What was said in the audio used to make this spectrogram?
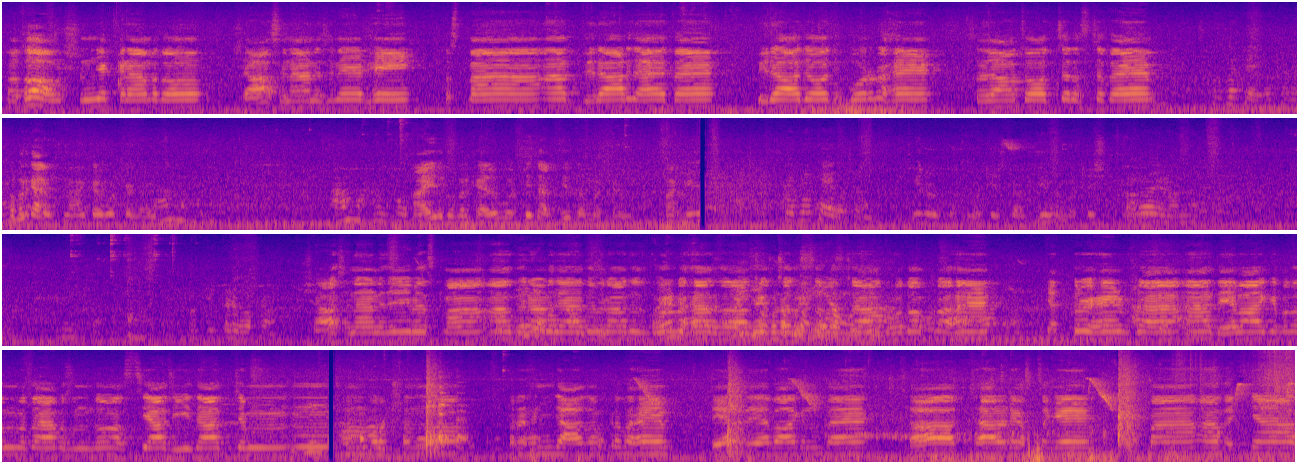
तथो शून्यक्रामतो शासनानुशनेभे तस्माद्विराजायत विराजोऽधिपूर्णः सदाचोच्चरश्चते ఐదు కొబ్బరి కాయలు కొట్టి దాని తీర్థం పట్టండి పట్టి మీరు కొట్టేస్తారు తీర్థం పట్టేసి శాసనాన్ని దేవస్మారాజోప్రహ చతుర్హేంష దేవాకి పదన్వతాపసంతో అస్యాసీతాజ్యం ప్రహంజాసంకృత తేన దేవాకల్ప साक्षारण्यस्तके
